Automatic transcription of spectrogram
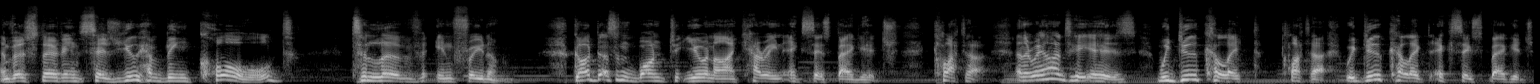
and verse 13 says, You have been called to live in freedom. God doesn't want you and I carrying excess baggage, clutter. And the reality is, we do collect clutter. We do collect excess baggage,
